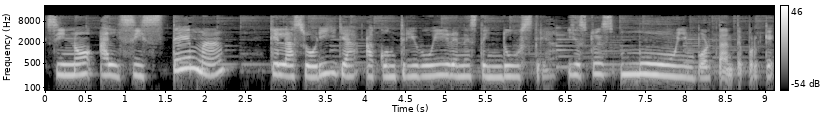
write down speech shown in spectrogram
sino al sistema que las orilla a contribuir en esta industria. Y esto es muy importante porque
